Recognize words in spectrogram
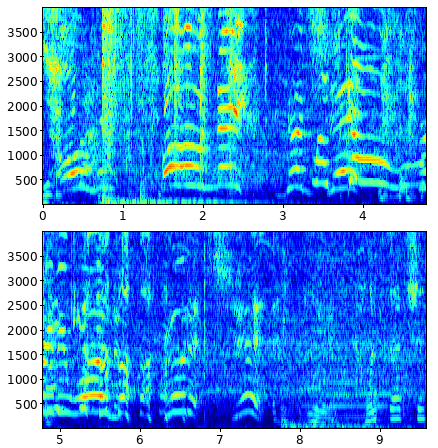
Yes! Oh, Nate! Oh, Good Let's shit! Let's go! 3v1! Good shit! Dude, clip that shit.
